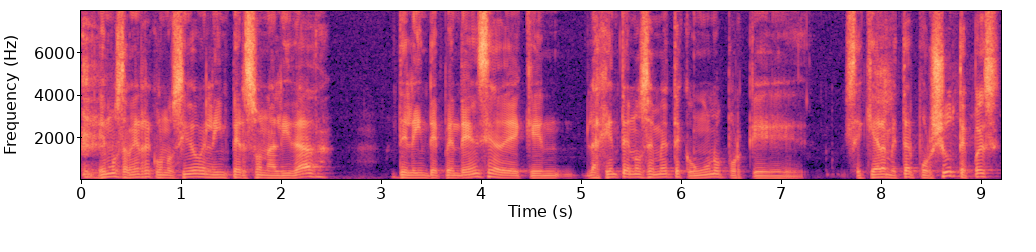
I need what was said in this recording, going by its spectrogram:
hemos también reconocido en la impersonalidad de la independencia, de que la gente no se mete con uno porque se quiera meter por chute, pues.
